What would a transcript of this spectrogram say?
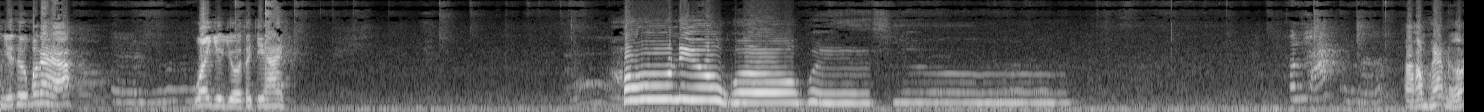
làm dễ thương bác gái hả quay vừa vừa thôi chị hai whole new world with you Không hát nữa. à không hát nữa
